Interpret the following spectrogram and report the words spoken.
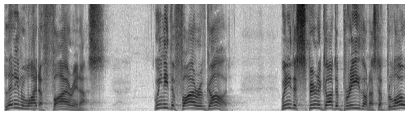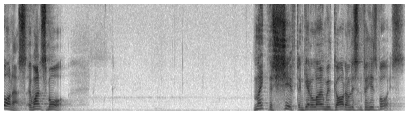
Let Him light a fire in us. We need the fire of God. We need the Spirit of God to breathe on us, to blow on us once more. Make the shift and get alone with God and listen for His voice.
